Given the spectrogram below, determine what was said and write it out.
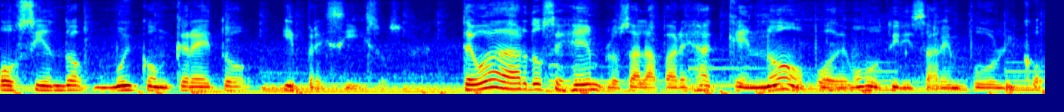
o siendo muy concreto y precisos. Te voy a dar dos ejemplos a la pareja que no podemos utilizar en público.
